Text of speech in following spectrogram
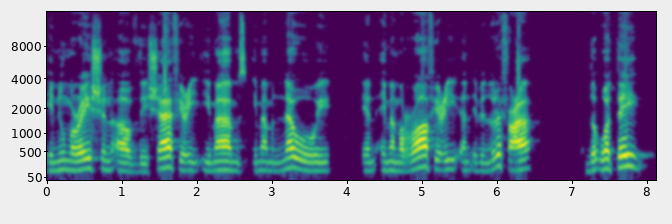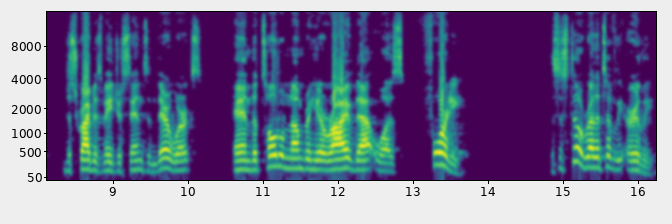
enumeration of the Shafi'i Imams, Imam al-Nawawi, and Imam al-Rafi'i and Ibn Rif'a, that what they described as major sins in their works, and the total number he arrived at was 40. This is still relatively early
